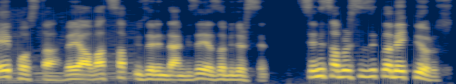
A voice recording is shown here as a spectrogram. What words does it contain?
e-posta veya WhatsApp üzerinden bize yazabilirsin. Seni sabırsızlıkla bekliyoruz.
